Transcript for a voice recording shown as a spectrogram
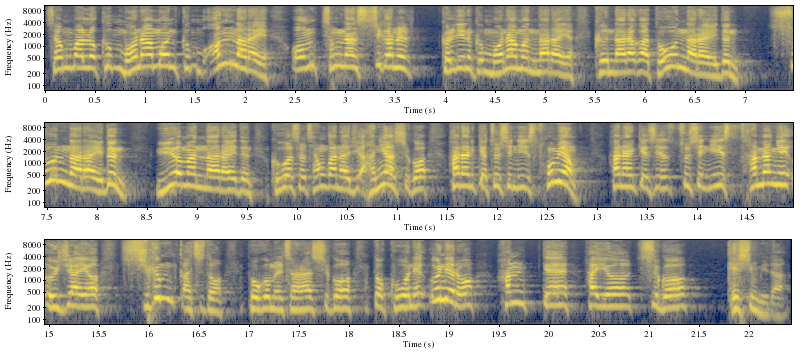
정말로 그 머나먼 그 먼 나라에 엄청난 시간을 걸리는 그 머나먼 나라에 그 나라가 더운 나라이든 추운 나라이든 위험한 나라이든 그것을 상관하지 아니하시고 하나님께 주신 이 소명 하나님께서 주신 이 사명에 의지하여 지금까지도 복음을 전하시고 또 구원의 은혜로 함께 하여 주고 계십니다.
